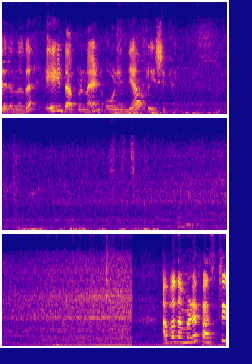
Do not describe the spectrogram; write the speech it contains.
വരുന്നത് eight double nine all India free shipping അപ്പൊ നമ്മുടെ ഫസ്റ്റ്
